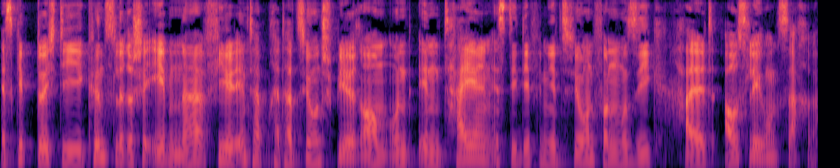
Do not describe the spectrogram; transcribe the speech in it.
Es gibt durch die künstlerische Ebene viel Interpretationsspielraum und in Teilen ist die Definition von Musik halt Auslegungssache.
